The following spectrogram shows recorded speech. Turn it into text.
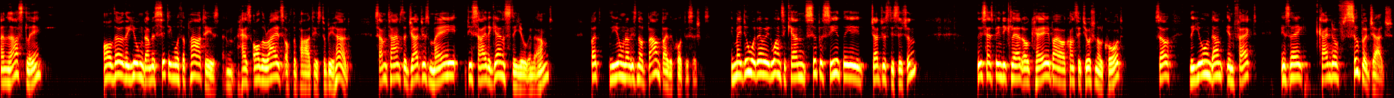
And lastly, although the Jugendamt is sitting with the parties and has all the rights of the parties to be heard, sometimes the judges may decide against the Jugendamt, but the Jugendamt is not bound by the court decisions. It may do whatever it wants. It can supersede the judge's decision. This has been declared okay by our constitutional court. So the Jugendamt, in fact, is a kind of super judge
